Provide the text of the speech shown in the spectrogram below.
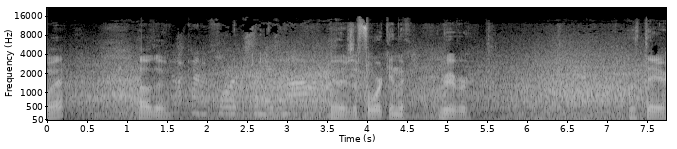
What? Oh, the kind of forks and there's an yeah. There's a fork in the river. Right there.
